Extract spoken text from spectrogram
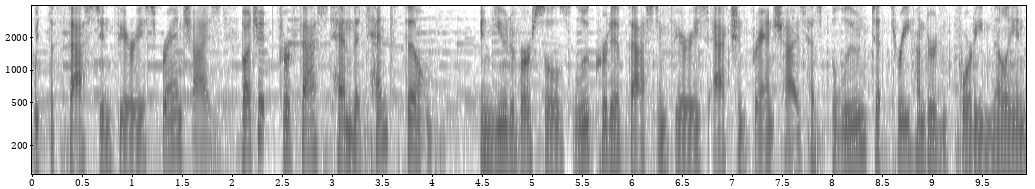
with the Fast and Furious franchise, budget for Fast 10, the 10th film in Universal's lucrative Fast and Furious action franchise, has ballooned to $340 million,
